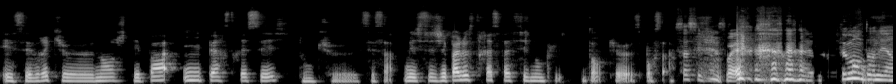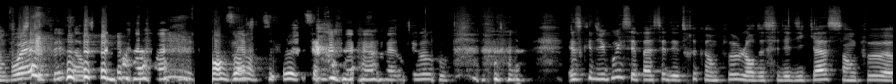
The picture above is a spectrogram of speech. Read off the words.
et c'est vrai que non, j'étais pas hyper stressée, donc euh, c'est ça. Mais j'ai pas le stress facile non plus, donc euh, c'est pour ça. Ça c'est bien. Ouais. tu peux m'en donner un peu, ouais. s'il te plaît Merci. un petit peu. Merci beaucoup. Est-ce que du coup, il s'est passé des trucs un peu lors de ces dédicaces, un peu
